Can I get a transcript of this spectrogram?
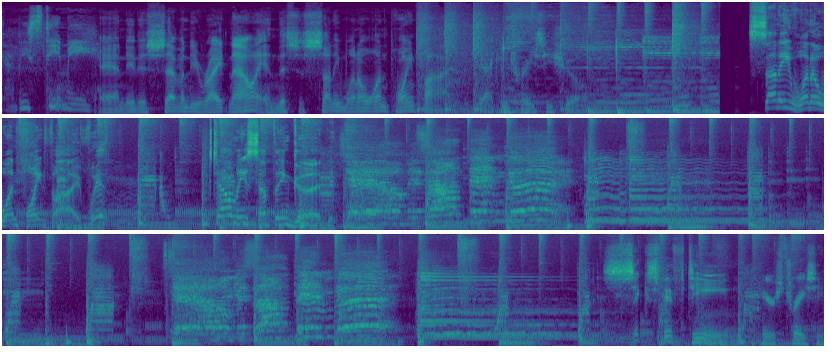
Gotta be steamy. And it is 70 right now, and this is Sunny 101.5, the Jack and Tracy Show. Sunny 101.5 with Tell Me Something Good. tell me something good Six fifteen. Here's Tracy.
